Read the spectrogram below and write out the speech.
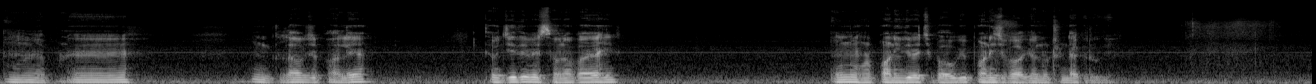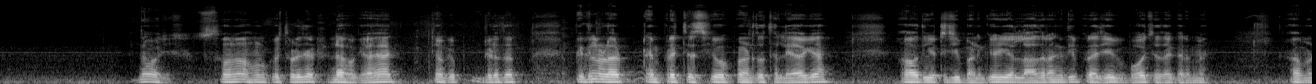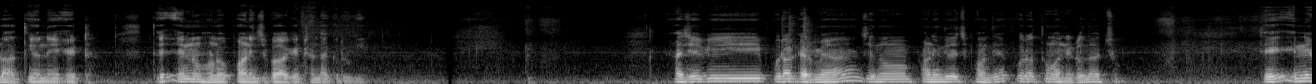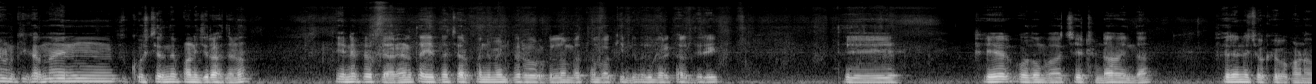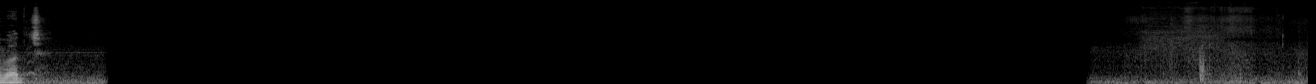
ਉਹਨੇ ਆਪਣੇ ਗਲਵਜ਼ ਪਾ ਲਿਆ। ਤੇ ਜਿਹਦੇ ਵਿੱਚ ਸੋਨਾ ਪਾਇਆ ਸੀ, ਉਹਨੂੰ ਹੁਣ ਪਾਣੀ ਦੇ ਵਿੱਚ ਪਾਉਗੀ ਪਾਣੀ ਚ ਪਾ ਕੇ ਉਹਨੂੰ ਠੰਡਾ ਕਰੂਗੀ। ਲਓ ਜੀ, ਸੋਨਾ ਹੁਣ ਕੁਝ ਥੋੜਾ ਜਿਹਾ ਠੰਡਾ ਹੋ ਗਿਆ ਹੈ, ਕਿਉਂਕਿ ਜਿਹੜਾ ਤਾਂ ਪਿਘਲਣ ਵਾਲਾ ਟੈਂਪਰੇਚਰ ਸੀ, ਉਹ ਪੁਆਇੰਟ ਤੋਂ ਥੱਲੇ ਆ ਗਿਆ। ਆਹ ਉਹਦੀ ਇੱਟ ਜੀ ਬਣ ਗਈ ਹੋਈ ਹੈ, ਲਾਲ ਰੰਗ ਦੀ, ਪਰ ਅਜੇ ਵੀ ਬਹੁਤ ਜ਼ਿਆਦਾ ਗਰਮ ਹੈ। ਆ ਬਣਾਤੀ ਉਹਨੇ ਇੱਟ, ਤੇ ਇਹਨੂੰ ਹੁਣ ਉਹ ਪਾਣੀ ਚ ਪਾ ਕੇ ਠੰਡਾ ਕਰੂਗੀ। ਅਜੇ ਵੀ ਪੂਰਾ ਗਰਮ ਆ, ਜਦੋਂ ਪਾਣੀ ਦੇ ਵਿੱਚ ਪਾਉਂਦੇ ਆ, ਪੂਰਾ ਧੂੰਆਂ ਨਿਕਲਦਾ ਉਹ 'ਚੋਂ ਤੇ ਇਹਨੇ ਹੁਣ ਕੀ ਕਰਨਾ, ਇਹਨੂੰ ਕੁਛ ਚਿਰ ਨੇ ਪਾਣੀ 'ਚ ਰੱਖ ਦੇਣਾ। ਤੇ ਇਹਨੇ ਫਿਰ ਪਿਆ ਰਹਿਣਾ, ਤਾਂ ਇਦਾਂ 4-5 ਮਿੰਟ ਫਿਰ ਹੋਰ ਗੱਲਾਂ ਬਾਤਾਂ ਬਾਕੀ ਉਹਦੇ ਬਾਰੇ ਕਰਦੀ ਰਹੀ। ਤੇ ਫਿਰ ਉਦੋਂ ਬਾਅਦ 'ਚ ਠੰਡਾ ਹੋ ਜਾਂਦਾ। ਫਿਰ ਇਹਨੇ ਚੁੱਕ ਵਿਖਾਉਣਾ ਬਾਅਦ 'ਚ।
